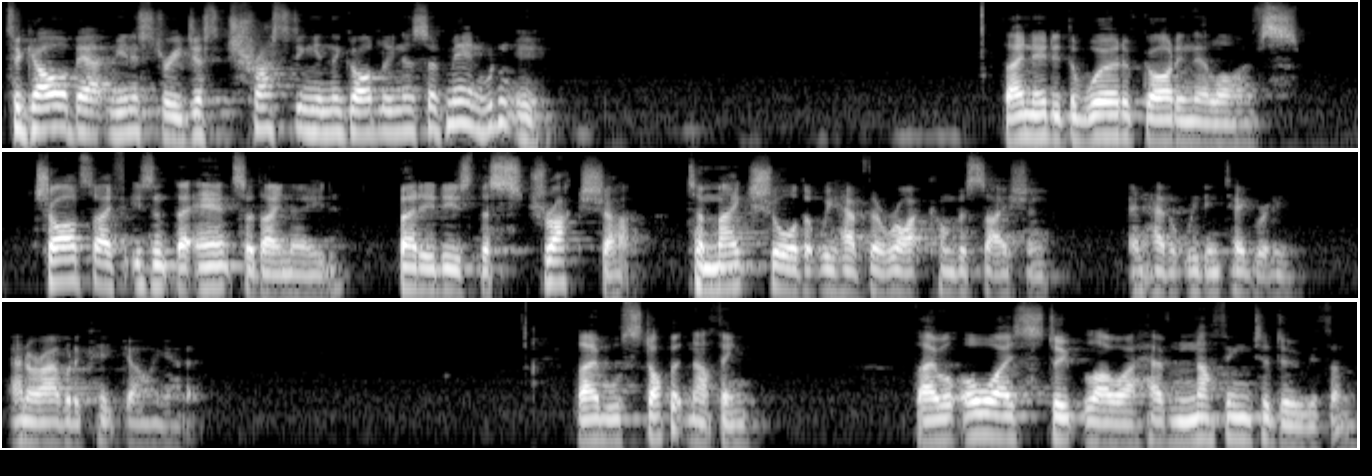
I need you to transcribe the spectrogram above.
to go about ministry just trusting in the godliness of men, wouldn't you? They needed the word of God in their lives. Child safe isn't the answer they need, but it is the structure to make sure that we have the right conversation and have it with integrity and are able to keep going at it. They will stop at nothing. They will always stoop lower, have nothing to do with them.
